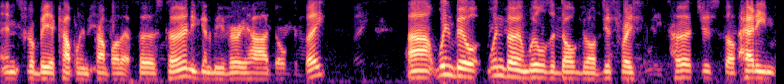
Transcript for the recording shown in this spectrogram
and sort of be a couple in front by that first turn, he's going to be a very hard dog to beat. Uh, Winburn, Will's a dog that I've just recently purchased. I've had him,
